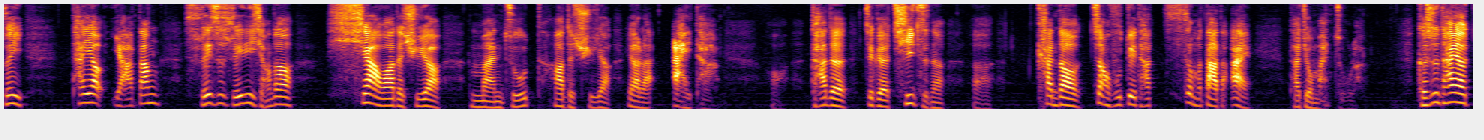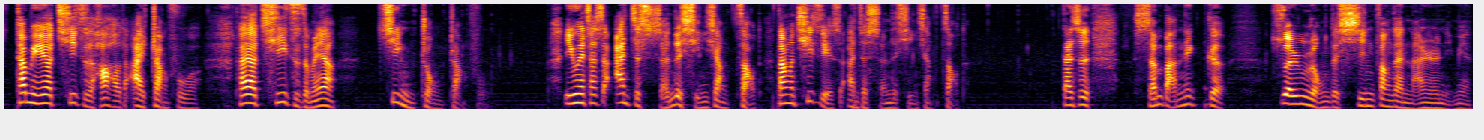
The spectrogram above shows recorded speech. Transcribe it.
所以他要亚当随时随地想到夏娃的需要，满足他的需要，要来爱他啊。他的这个妻子呢，啊，看到丈夫对她这么大的爱，她就满足了。可是他要，他们也要妻子好好的爱丈夫哦。他要妻子怎么样敬重丈夫？因为他是按着神的形象造的，当然妻子也是按着神的形象造的。但是神把那个尊荣的心放在男人里面，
